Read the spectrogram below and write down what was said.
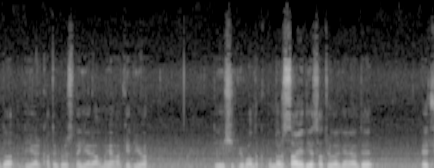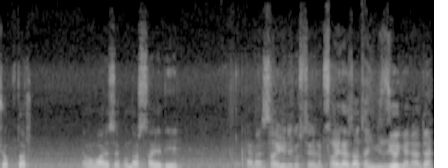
Bu da diğer kategorisinde yer almayı hak ediyor. Değişik bir balık. Bunları saye diye satıyorlar genelde pet shop'lar. Ama maalesef bunlar saye değil. Hemen sayıyı da gösterelim. Sayılar zaten yüzüyor genelde.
